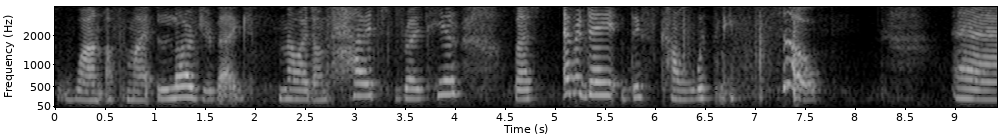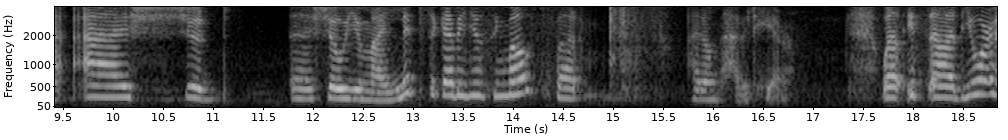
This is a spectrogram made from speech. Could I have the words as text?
one of my larger bag. Now I don't have it right here, but every day this comes with me. So, uh, I should uh, show you my lipstick I've been using most, but I don't have it here. Well, it's a Dior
